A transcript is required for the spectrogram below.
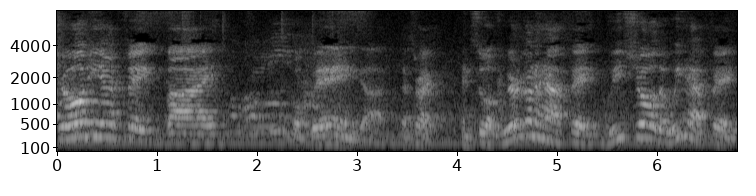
showed he had faith by obeying God. That's right. And so if we're going to have faith, we show that we have faith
